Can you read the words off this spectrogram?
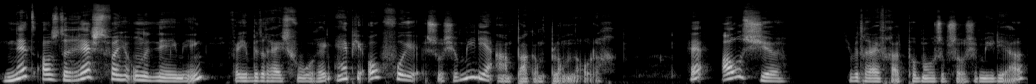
Net als de rest van je onderneming, van je bedrijfsvoering, heb je ook voor je social media aanpak een plan nodig. als je je bedrijf gaat promoten op social media,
